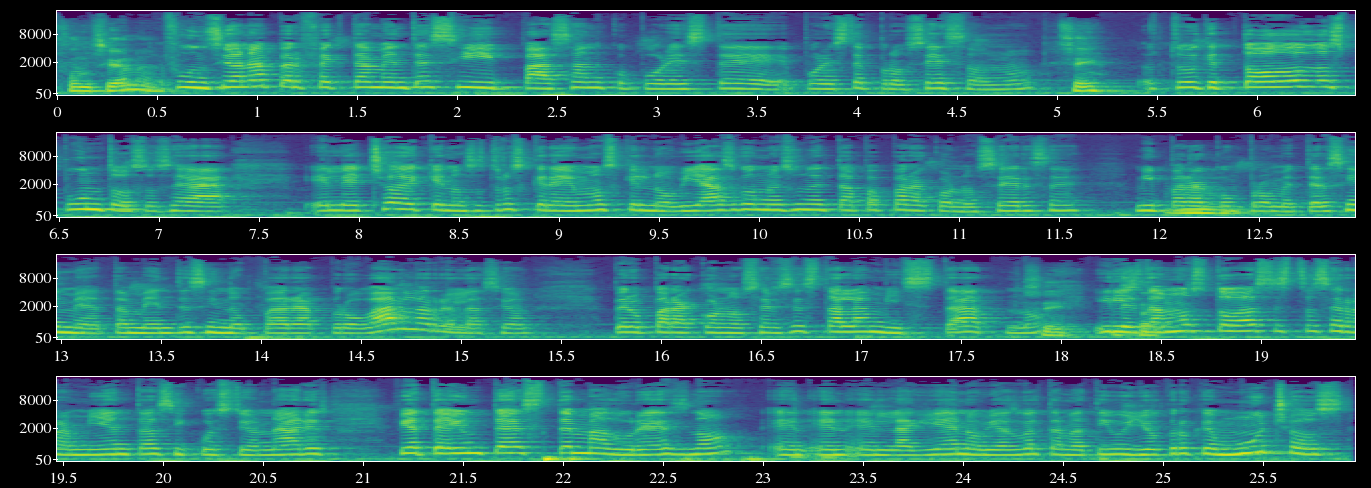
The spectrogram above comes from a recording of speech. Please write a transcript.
Funciona. Funciona perfectamente si pasan por este, por este proceso, ¿no? Sí. Que todos los puntos, o sea, el hecho de que nosotros creemos que el noviazgo no es una etapa para conocerse ni para comprometerse inmediatamente, sino para probar la relación, pero para conocerse está la amistad, ¿no? y les damos todas estas herramientas y cuestionarios. Fíjate, hay un test de madurez, ¿no? En, en, la guía de noviazgo alternativo y yo creo que muchos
